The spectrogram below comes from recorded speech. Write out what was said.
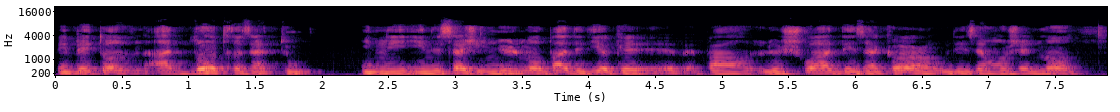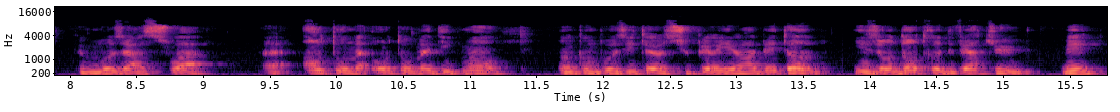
mais Beethoven a d'autres atouts. Il, ne s'agit nullement pas de dire que euh, par le choix des accords ou des enchaînements que Mozart soit euh, automa automatiquement un compositeur supérieur à Beethoven. Ils ont d'autres vertus, mais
